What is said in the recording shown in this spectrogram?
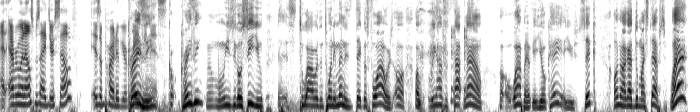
at everyone else besides yourself is a part of your crazy. craziness crazy. When we used to go see you, it's two hours and twenty minutes. It takes us four hours. Oh, oh, we have to stop now. Oh, oh, what happened? Are you okay? Are you sick? Oh no, I gotta do my steps. What?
